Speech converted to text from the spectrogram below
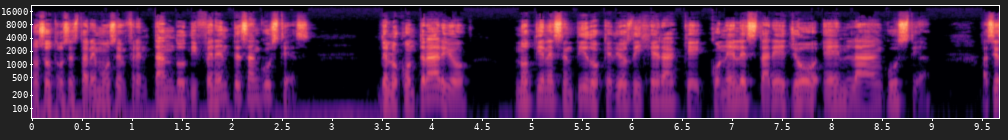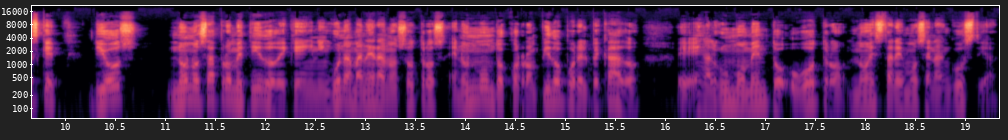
nosotros estaremos enfrentando diferentes angustias. De lo contrario, no tiene sentido que Dios dijera que con Él estaré yo en la angustia. Así es que Dios no nos ha prometido de que en ninguna manera nosotros, en un mundo corrompido por el pecado, eh, en algún momento u otro no estaremos en angustia.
